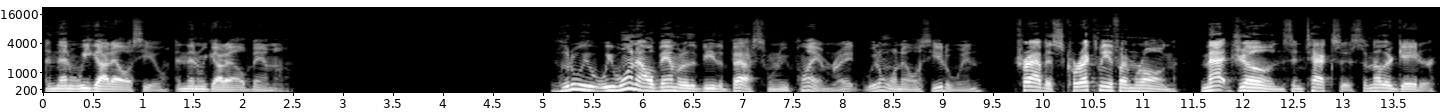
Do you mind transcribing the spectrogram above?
And then we got LSU. And then we got Alabama who do we we want Alabama to be the best when we play them, right? We don't want LSU to win. Travis, correct me if I'm wrong. Matt Jones in Texas, another Gator.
